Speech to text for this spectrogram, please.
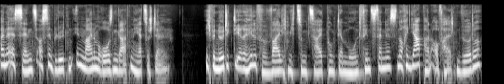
eine Essenz aus den Blüten in meinem Rosengarten herzustellen. Ich benötigte ihre Hilfe, weil ich mich zum Zeitpunkt der Mondfinsternis noch in Japan aufhalten würde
